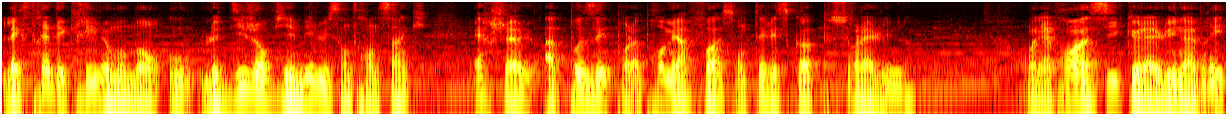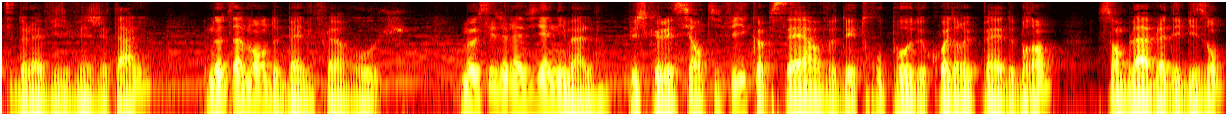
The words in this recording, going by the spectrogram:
L'extrait décrit le moment où, le 10 janvier 1835, Herschel a posé pour la première fois son télescope sur la Lune. On y apprend ainsi que la Lune abrite de la vie végétale, notamment de belles fleurs rouges, mais aussi de la vie animale, puisque les scientifiques observent des troupeaux de quadrupèdes bruns, semblables à des bisons,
